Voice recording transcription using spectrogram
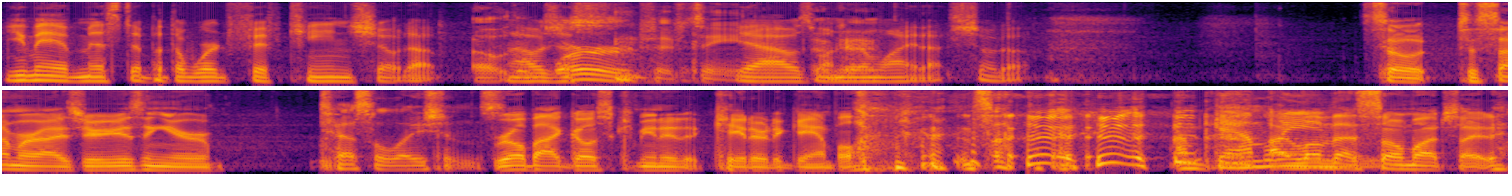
you may have missed it, but the word 15 showed up. Oh, And the I was word just, 15. Yeah, I was wondering Okay. why that showed up. so to summarize, you're using your Tessellations. robot ghost communicator to gamble. I'm gambling. I love that so much. I,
